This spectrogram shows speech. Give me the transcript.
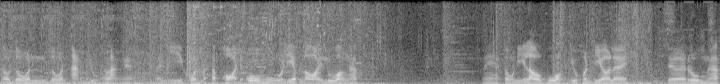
เราโดนโดนอัดอยู่ข้างหลังเนี่ยไม่มีคนมา support โอ้โหเรียบร้อยร่วงครับ แม่ตรงนี้เราบวกอยู่คนเดียวเลย เจอรุมครับ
